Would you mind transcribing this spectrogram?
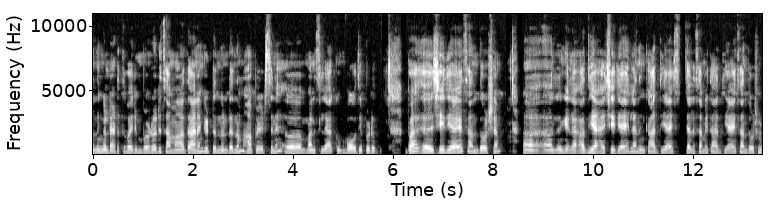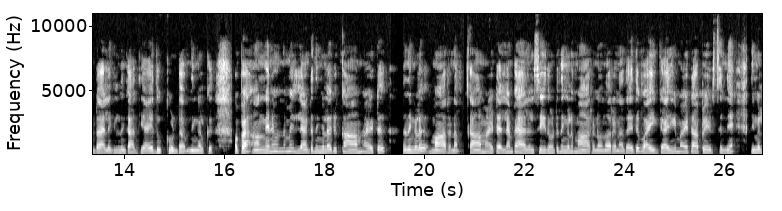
നിങ്ങളുടെ അടുത്ത് വരുമ്പോഴൊരു സമാധാനം കിട്ടുന്നുണ്ടെന്നും ആ പേഴ്സണ് മനസ്സിലാക്കും ബോധ്യപ്പെടും. അപ്പോൾ ശരിയായ സന്തോഷം അല്ലെങ്കിൽ അതിയായ ശരിയായല്ല നിങ്ങൾക്ക് അതിയായ ചില സമയത്ത് അതിയായ സന്തോഷം ഉണ്ടാകും അല്ലെങ്കിൽ നിങ്ങൾക്ക് അതിയായ ദുഃഖം ഉണ്ടാകും നിങ്ങൾക്ക്. അപ്പോൾ അങ്ങനെ ഒന്നും ഇല്ലാണ്ട് നിങ്ങളൊരു കാമായിട്ട് നിങ്ങൾ മാറണം. കാമായിട്ട് എല്ലാം ബാലൻസ് ചെയ്തുകൊണ്ട് നിങ്ങൾ മാറണമെന്ന് പറയണം. അതായത് വൈകാരികമായിട്ട് ആ പേഴ്സിനെ നിങ്ങൾ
